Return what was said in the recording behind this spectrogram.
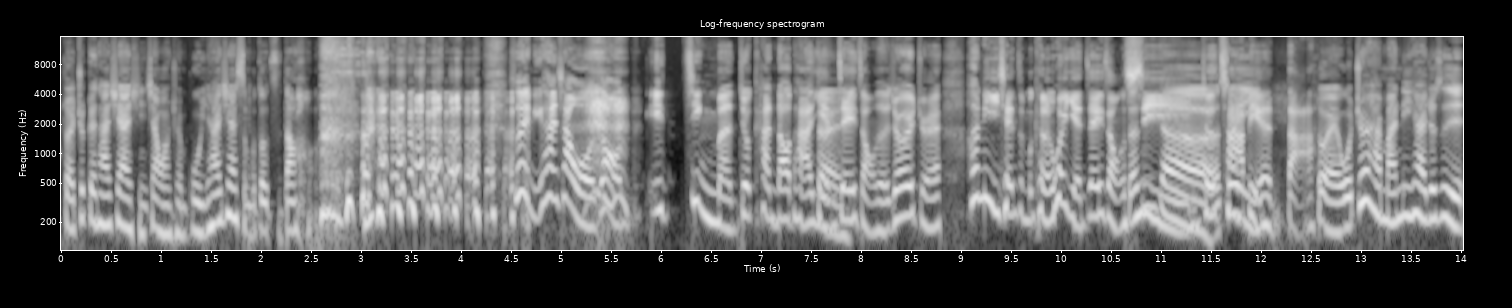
对，就跟她现在形象完全不一样。她现在什么都知道。所以你看，像我这种 一进门就看到他演这一种的，就会觉得啊，你以前怎么可能会演这一种戏？就差别很大。对，我觉得还蛮厉害，就是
